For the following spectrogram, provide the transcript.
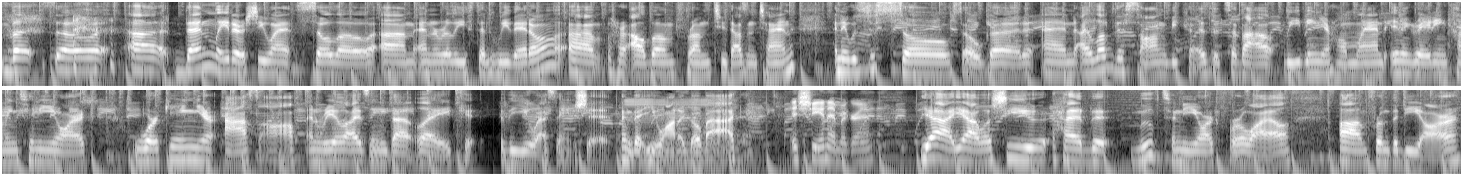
but so uh, then later she went solo um, and released El Juidero, um, her album from 2010, and it was just so so good. And I love this song because it's about leaving your homeland, immigrating, coming to New York, working your ass off, and realizing that like the U.S. ain't shit and that you want to go back. is she an immigrant? Yeah, yeah. Well, she had moved to New York for a while um, from the DR.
